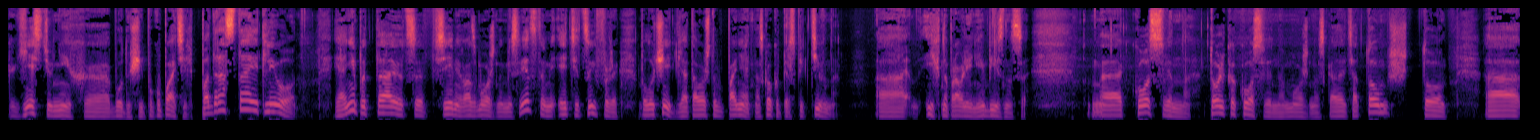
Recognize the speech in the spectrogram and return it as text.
Есть у них будущий покупатель. Подрастает ли он? И они пытаются всеми возможными средствами эти цифры получить для того, чтобы понять, насколько перспективно их направление бизнеса. Э, косвенно, только косвенно можно сказать о том, что э,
